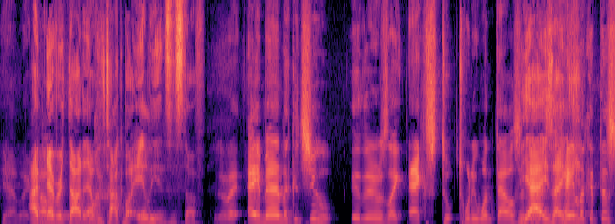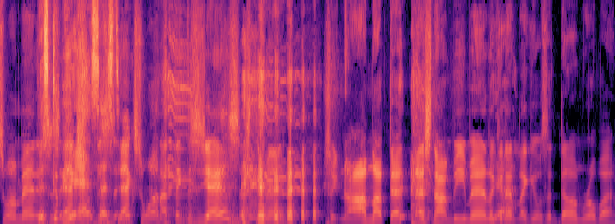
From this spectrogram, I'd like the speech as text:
Yeah, like I've oh, never thought of that. We've talked about aliens and stuff. Like, hey man, look at you. There was like X twenty one thousand. Yeah, he's like, hey, look at this one, man. this is could be X, This ancestor." is X one. I think this is your ancestor, man. it's like, no, I'm not that. That's not me, man. Looking Yeah. at it like it was a dumb robot.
